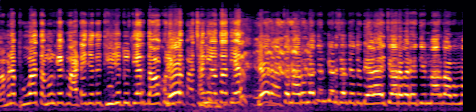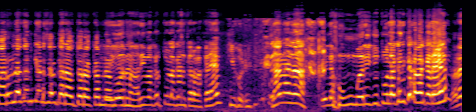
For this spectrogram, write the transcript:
હમણાં ફુવા તમને કંઈક વાટે જતે થઈ જતું ત્યારે દવાખાને તો પાછા નહીં આવતા ત્યારે ત્યાર આ તો મારું લગન કેન્સલ થયું બેળા ચાર વર્ષથી માર બાપો મારું લગન કેન્સલ કરાવતો રકમ ના મારી વગર તું લગન કરવા કરે એમ? ના ના ના. એટલે હું મરી જઉં તું લગન કરવા કરે એમ? અરે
